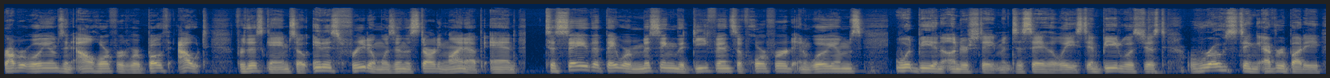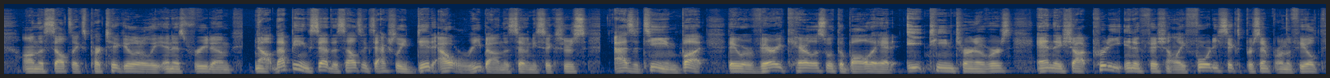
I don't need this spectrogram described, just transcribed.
Robert Williams and Al Horford were both out for this game, so Enes Freedom was in the starting lineup, and to say that they were missing the defense of Horford and Williams would be an understatement to say the least. Embiid was just roasting everybody on the Celtics, particularly Enes Freedom. Now, that being said, the Celtics actually did out rebound the 76ers as a team, but they were very careless with the ball. They had 18 turnovers and they shot pretty inefficiently 46% from the field,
